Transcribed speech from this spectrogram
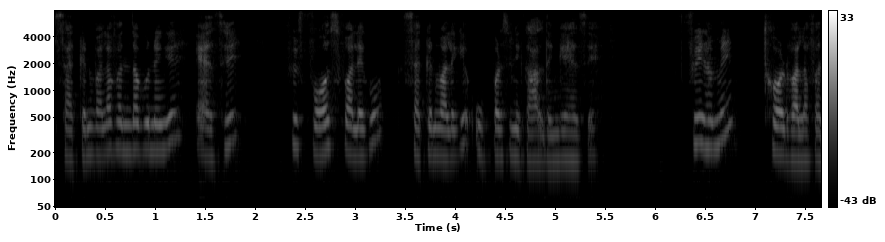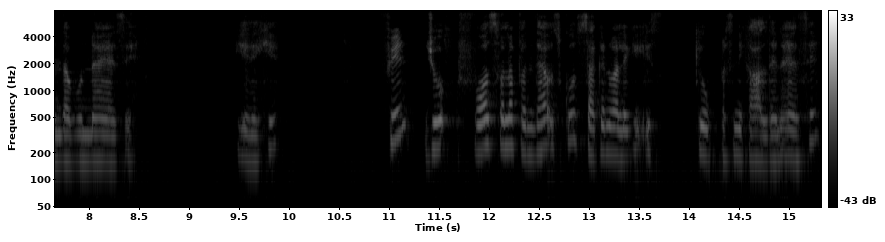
सेकंड वाला फंदा बुनेंगे, ऐसे। फिर फ़र्स्ट वाले को सेकंड वाले के ऊपर से निकाल देंगे, ऐसे। फिर हमें थर्ड वाला फंदा बुनना है, ऐसे। ये देखिए, फिर जो फ़र्स्ट वाला फंदा है, उसको सेकंड वाले के इसके ऊपर से निकाल देना है, ऐसे।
